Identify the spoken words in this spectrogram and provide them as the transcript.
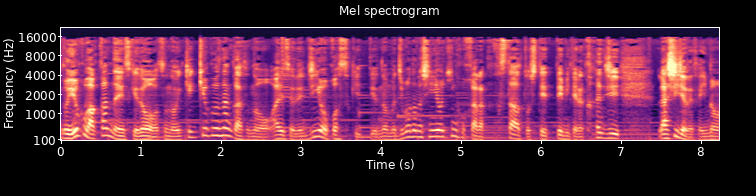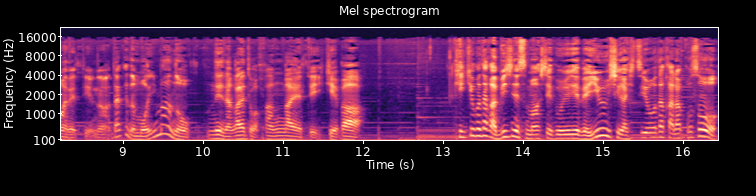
よくわかんないですけど、その、結局なんかその、あれですよね、事業を起こすときっていうのは、地元の信用金庫からスタートしてってみたいな感じらしいじゃないですか、今までっていうのは。だけどもう、今のね、流れとか考えていけば、結局だからビジネス回していく上で融資が必要だからこそ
